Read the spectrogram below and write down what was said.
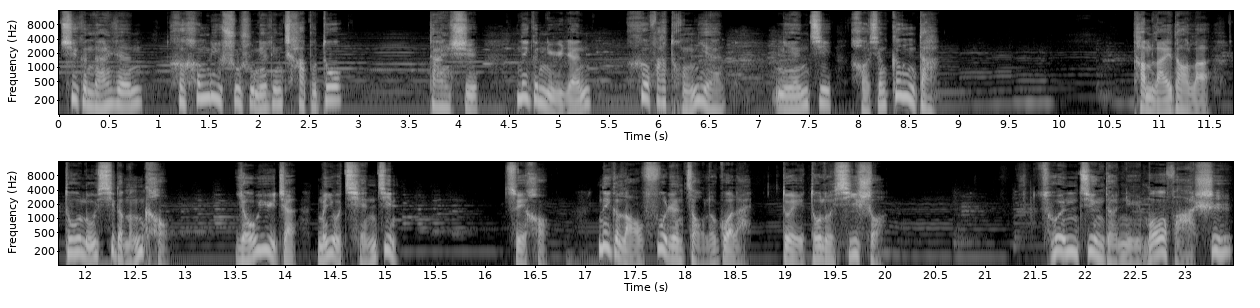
这个男人和亨利叔叔年龄差不多，但是那个女人。鹤发童颜，年纪好像更大。他们来到了多罗西的门口，犹豫着没有前进。最后，那个老妇人走了过来，对多罗西说：“尊敬的女魔法师，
